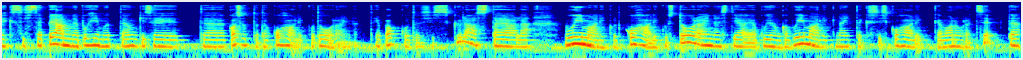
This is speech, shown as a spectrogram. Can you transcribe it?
ehk siis see peamine põhimõte ongi see, et äh, kasutada kohalikku toorainet ja pakkuda siis külastajale võimalikult kohalikust toorainest ja, ja kui on ka võimalik, näiteks siis kohalikke vanu retsepte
